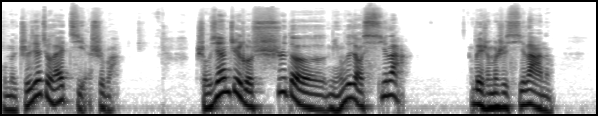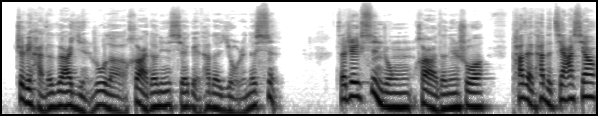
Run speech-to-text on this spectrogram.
我们直接就来解释吧。首先，这个诗的名字叫希腊，为什么是希腊呢？这里海德格尔引入了赫尔德林写给他的友人的信，在这个信中，赫尔德林说。他在他的家乡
